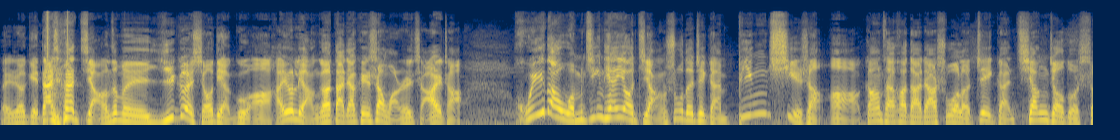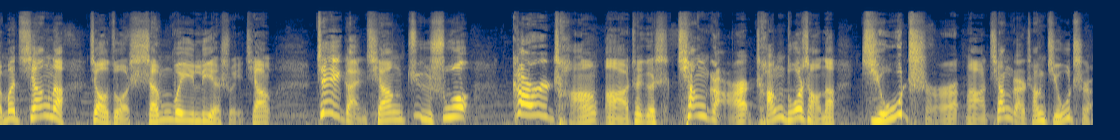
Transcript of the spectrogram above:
所以说，给大家讲这么一个小典故啊，还有两个，大家可以上网上查一查。回到我们今天要讲述的这杆兵器上啊，刚才和大家说了，这杆枪叫做什么枪呢？叫做神威烈水枪。这杆枪据说。杆儿长啊，这个枪杆儿长多少呢？九尺啊，枪杆儿长九尺，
